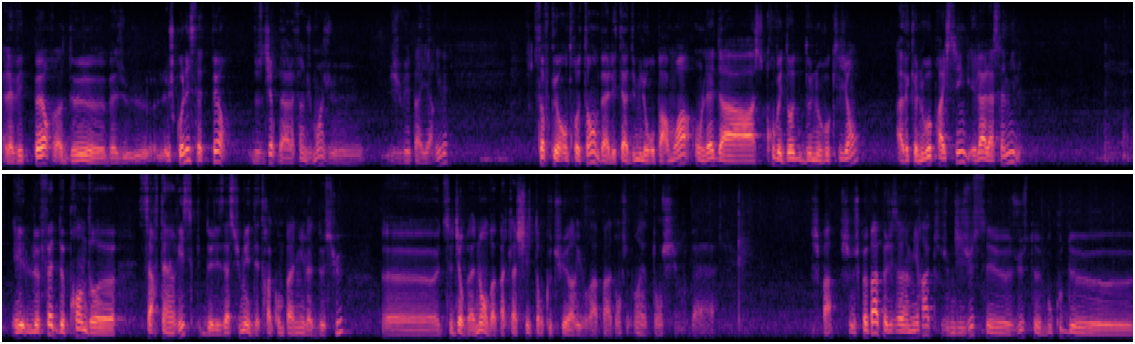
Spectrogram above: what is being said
Elle avait peur de. ben, je, connais cette peur de se dire, ben, à la fin du mois, je ne vais pas y arriver. Sauf qu'entre-temps, ben, elle était à 2000 euros par mois. On l'aide à se trouver de nouveaux clients avec un nouveau pricing. Et là, elle a 5000. Et le fait de prendre euh, certains risques, de les assumer d'être accompagné là-dessus, euh, de se dire, ben non, on va pas te lâcher tant que tu n'arriveras pas à à je sais pas. Je, je peux pas appeler ça un miracle. Je me dis juste, c'est euh, juste beaucoup de.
